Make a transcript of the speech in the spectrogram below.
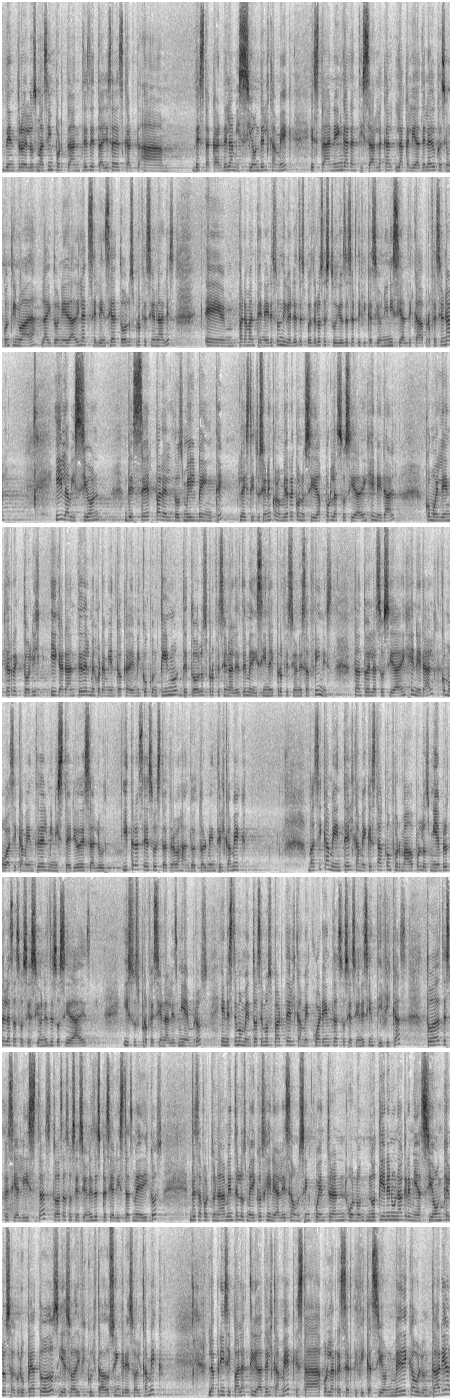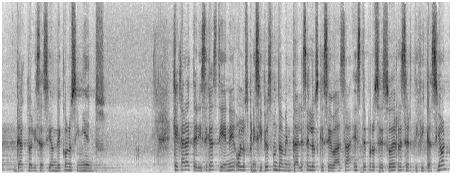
Dentro de los más importantes detalles a, destacar de la misión del CAMEC están en garantizar la, la, calidad de la educación continuada, la idoneidad y la excelencia de todos los profesionales eh, para mantener esos niveles después de los estudios de certificación inicial de cada profesional. Y la visión de ser para el 2020 la institución en Colombia reconocida por la sociedad en general como el ente rector y garante del mejoramiento académico continuo de todos los profesionales de medicina y profesiones afines, tanto de la sociedad en general como básicamente del Ministerio de Salud. Y tras eso está trabajando actualmente el CAMEC. Básicamente el CAMEC está conformado por los miembros de las asociaciones de sociedades y sus profesionales miembros. En este momento hacemos parte del CAMEC 40 asociaciones científicas, todas de especialistas, todas asociaciones de especialistas médicos. Desafortunadamente los médicos generales aún se encuentran o no, no tienen una agremiación que los agrupe a todos y eso ha dificultado su ingreso al CAMEC. La principal actividad del CAMEC está dada por la recertificación médica voluntaria de actualización de conocimientos. ¿Qué características tiene o los principios fundamentales en los que se basa este proceso de recertificación?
